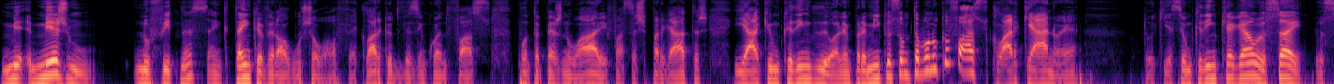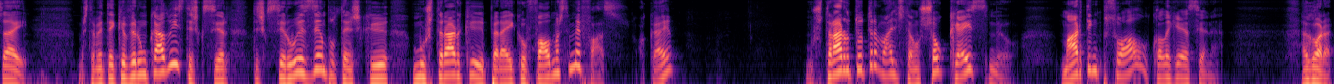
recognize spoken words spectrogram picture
me, mesmo no fitness, em que tem que haver algum show-off. É claro que eu de vez em quando faço pontapés no ar e faço as espargatas, e há aqui um bocadinho de olhem para mim que eu sou muito bom no que eu faço. Claro que há, não é? Estou aqui a ser um bocadinho cagão, eu sei, eu sei. Mas também tem que haver um bocado isso, tens que ser, tens que ser o exemplo, tens que mostrar que, espera aí que eu falo, mas também faço, ok? Mostrar o teu trabalho, isto é um showcase, meu. Marketing pessoal, qual é que é a cena? Agora,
